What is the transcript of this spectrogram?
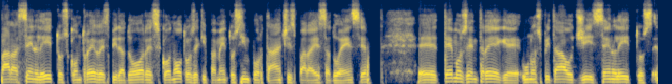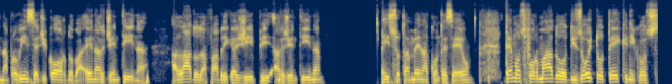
para 100 leitos com três respiradores, com outros equipamentos importantes para essa doença. Eh, temos entregue um hospital de 100 leitos na província de Córdoba, na Argentina, ao lado da fábrica Jeep Argentina. Isso também aconteceu. Temos formado 18 técnicos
